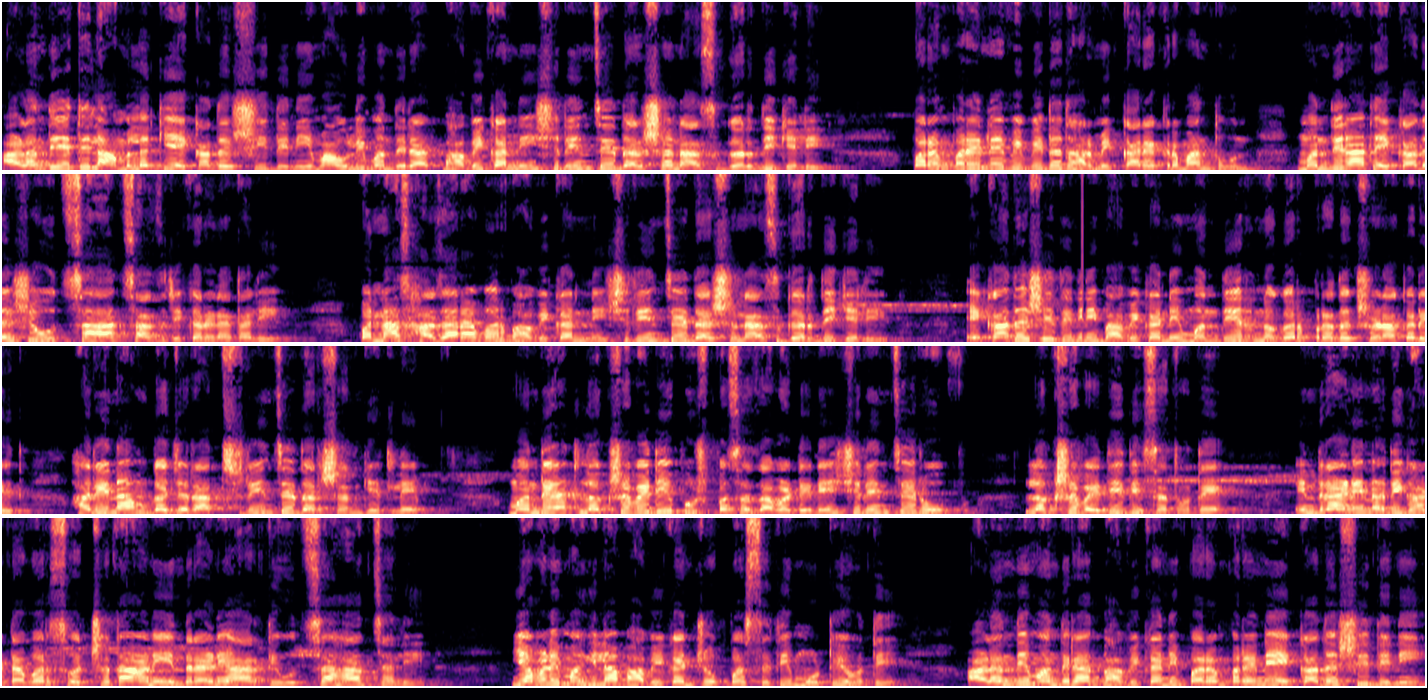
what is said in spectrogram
आळंदी येथील आमलकी एकादशी दिनी माऊली मंदिरात भाविकांनी श्रींचे दर्शनास गर्दी केली. परंपरेने विविध धार्मिक कार्यक्रमांतून मंदिरात एकादशी उत्साहात साजरी करण्यात आली. पन्नास हजारावर भाविकांनी श्रींचे दर्शनास गर्दी केली. एकादशी दिनी भाविकांनी मंदिर नगर प्रदक्षिणा करीत हरिनाम गजरात श्रींचे दर्शन घेतले. मंदिरात लक्षवेधी पुष्प सजावटीने श्रींचे रूप लक्षवेधी दिसत होते. इंद्रायणी नदी घाटावर स्वच्छता आणि इंद्रायणी आरती उत्साहात झाली. यावेळी महिला भाविकांची उपस्थिती मोठी होते. आळंदी मंदिरात भाविकांनी परंपरेने एकादशी दिनी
